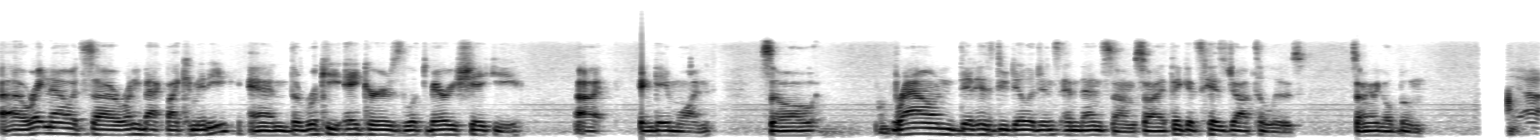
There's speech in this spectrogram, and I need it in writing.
Uh, right now, it's uh, running back by committee, and the rookie Akers looked very shaky uh, in game one. So Brown did his due diligence and then some. So I think it's his job to lose. So I'm gonna go boom. Yeah.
